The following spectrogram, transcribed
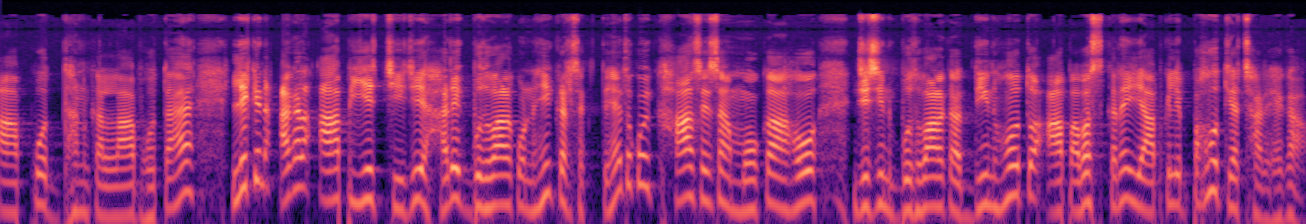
आपको धन का लाभ होता है। लेकिन अगर आप ये चीज़ें हर एक बुधवार को नहीं कर सकते हैं तो कोई खास ऐसा मौका हो, जिस दिन बुधवार का दिन हो तो आप अवश्य करें। यह आपके लिए बहुत ही अच्छा रहेगा।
